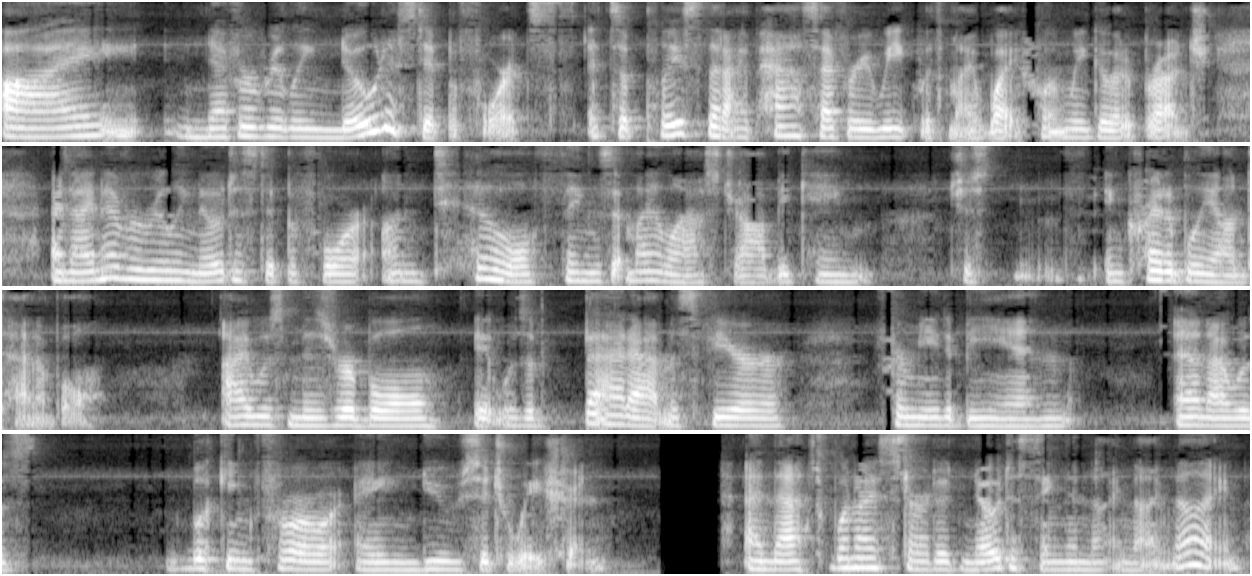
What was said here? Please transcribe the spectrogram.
I never really noticed it before. It's it's a place that I pass every week with my wife when we go to brunch, and I never really noticed it before until things at my last job became just incredibly untenable. I was miserable. It was a bad atmosphere for me to be in, and I was looking for a new situation. And that's when I started noticing the 999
